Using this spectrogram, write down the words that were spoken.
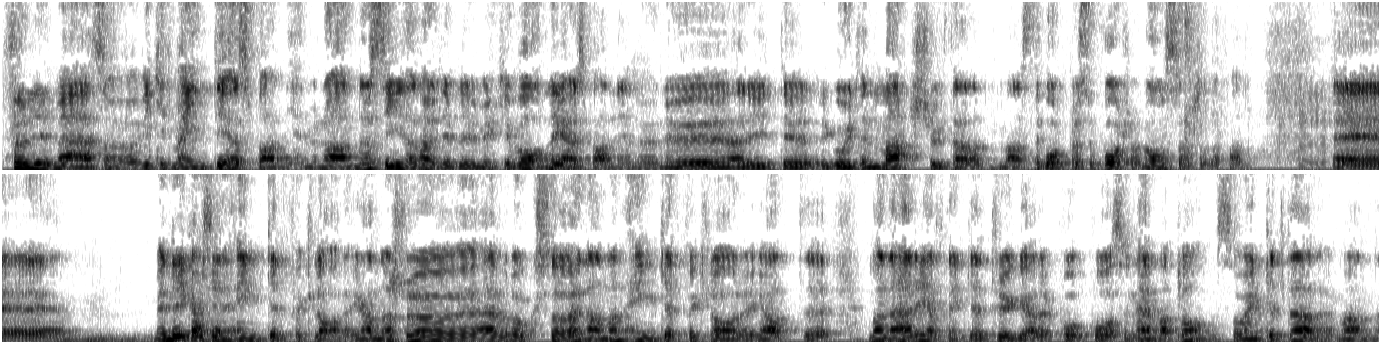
följer med, som, vilket man inte gör i Spanien. Men å andra sidan har det blivit mycket vanligare i Spanien nu. Nu är det, inte, det går inte en match utan att man ser borta supportrar någonstans i alla fall. Mm. Eh, men det är kanske en enkel förklaring. Annars så är väl också en annan enkel förklaring att eh, man är helt enkelt tryggare på, på sin hemmaplan. Så enkelt är det. Man,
